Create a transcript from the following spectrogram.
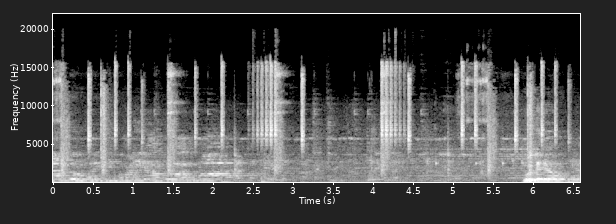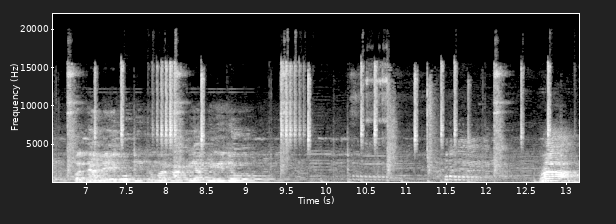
નાખજો ફરીથી પાણી નાખજો હાથમાં ભૂદેવ બધાને એકોકી કમર કાકડી આપી દીજો વાહ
